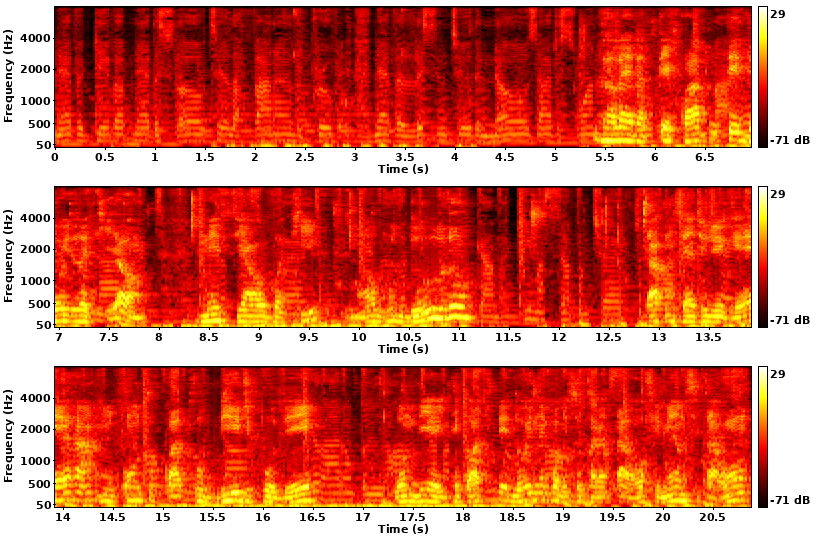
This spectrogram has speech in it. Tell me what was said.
Never give up, never slow till I finally prove it. Never listen to the no's, I just wanna. Galera, T4, T2 aqui, ó. Nesse alvo aqui, um alvo duro. Tá com 7 de guerra, 1.4 bi de poder. Vamos ver aí, T4 T2, né? Pra ver se o cara tá off mesmo, se tá on.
